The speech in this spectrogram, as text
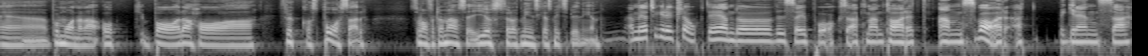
eh, på morgnarna och bara ha frukostpåsar som man får ta med sig just för att minska smittspridningen. Ja, men jag tycker det är klokt. Det ändå visar ju på också att man tar ett ansvar att begränsa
